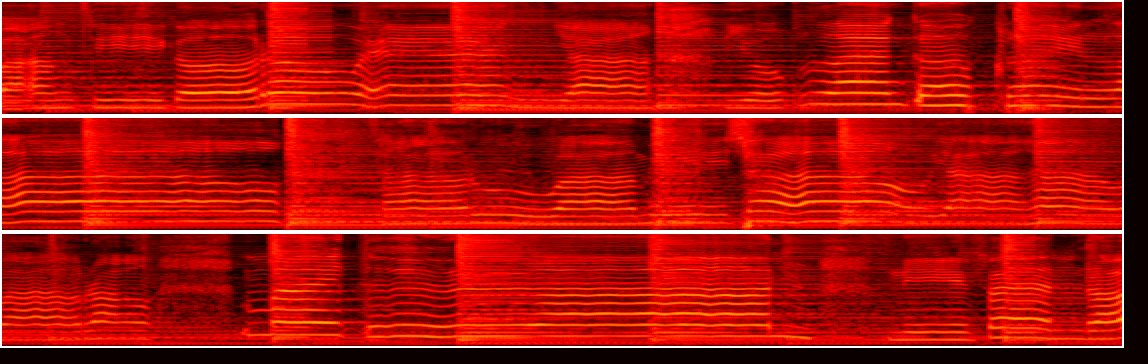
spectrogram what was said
บางทีก็เราเองอยากยกแรงกับใครแล้วถ้ารู้ว่ามีเช้าอย่าหาว่าเราไม่ตือน นี่แฟนเรา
